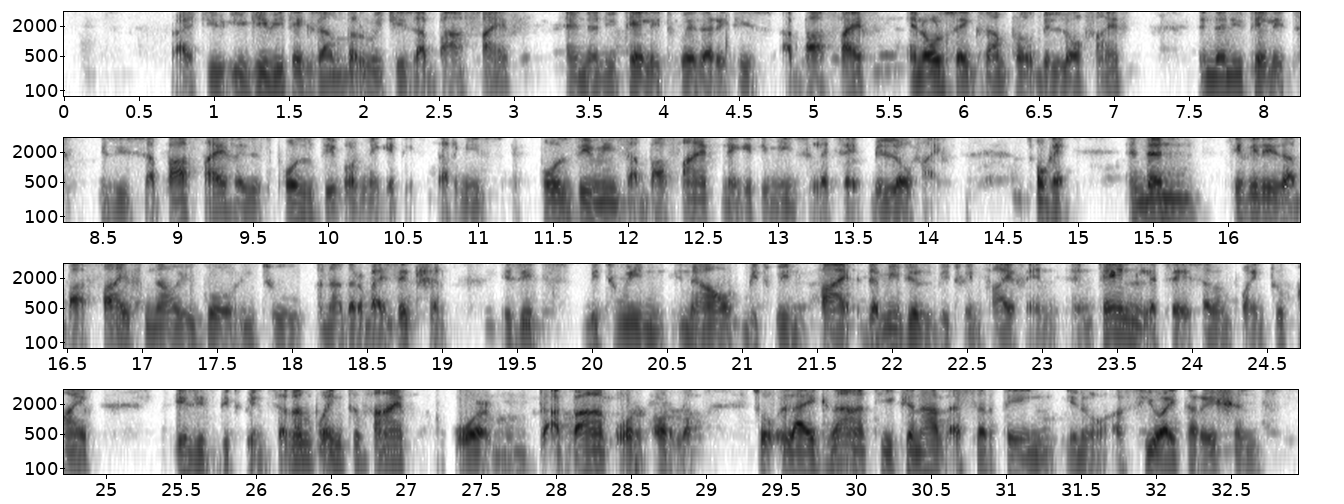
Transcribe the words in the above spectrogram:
right? You, you give it example which is above 5 and then you tell it whether it is above 5 and also example below 5 and then you tell it is this above 5 is it positive or negative? That means positive means above 5 negative means let's say below 5 okay and then if it is above 5 now you go into another bisection. Is it's between now between 5 the middle between 5 and, and 10 let's say 7.25 is it between 7.25 or above or, or low? So like that you can have a certain you know a few iterations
